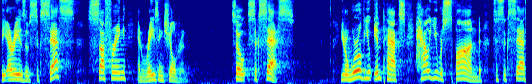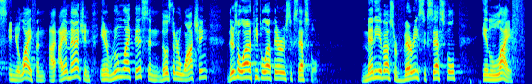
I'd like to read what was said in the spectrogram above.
the areas of success, suffering, and raising children. So, success. Your worldview impacts how you respond to success in your life. And I, I, imagine in a room like this, and those that are watching, there's a lot of people out there who are successful. Many of us are very successful in life,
